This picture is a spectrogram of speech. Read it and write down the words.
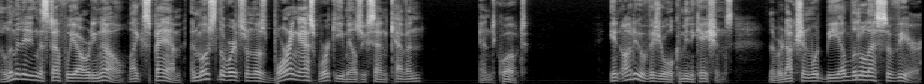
eliminating the stuff we already know, like spam, and most of the words from those boring ass work emails you send, Kevin. End quote. In audiovisual communications, the reduction would be a little less severe,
